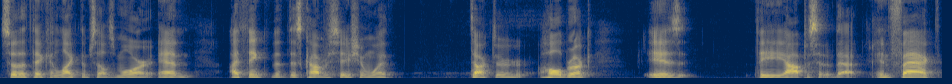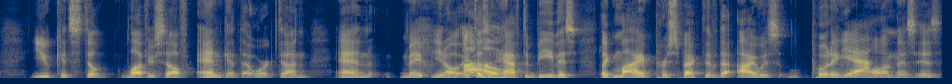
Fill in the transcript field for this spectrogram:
so that they can like themselves more. And I think that this conversation with Dr. Holbrook is the opposite of that. In fact, you can still love yourself and get that work done. And maybe, you know, it Oh. doesn't have to be this like my perspective that I was putting Yeah. on this is,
